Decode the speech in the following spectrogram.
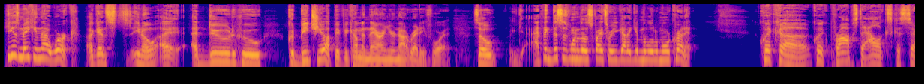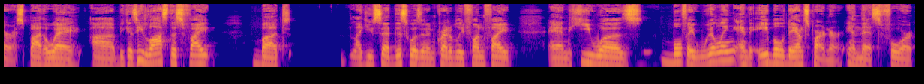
he is making that work against, you know, a, a dude who could beat you up if you come in there and you're not ready for it. So I think this is one of those fights where you got to give him a little more credit. Quick, uh, quick props to Alex Caceres, by the way, uh, because he lost this fight, but like you said, this was an incredibly fun fight and he was both a willing and able dance partner in this for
